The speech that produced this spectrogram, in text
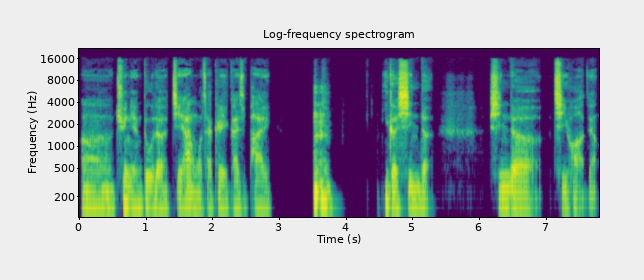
呃去年度的结案，我才可以开始拍一个新的新的。企划这样，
